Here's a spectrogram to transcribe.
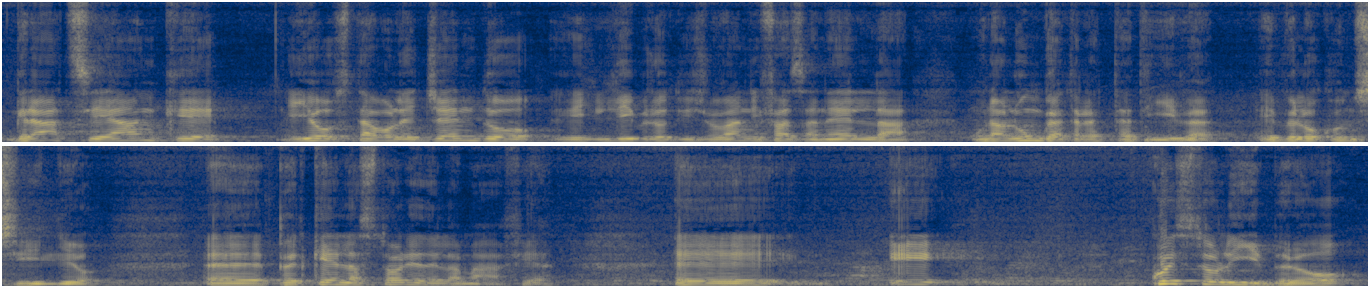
grazie anche io stavo leggendo il libro di Giovanni Fasanella, Una lunga trattativa, e ve lo consiglio, eh, perché è la storia della mafia. Eh, e questo libro,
